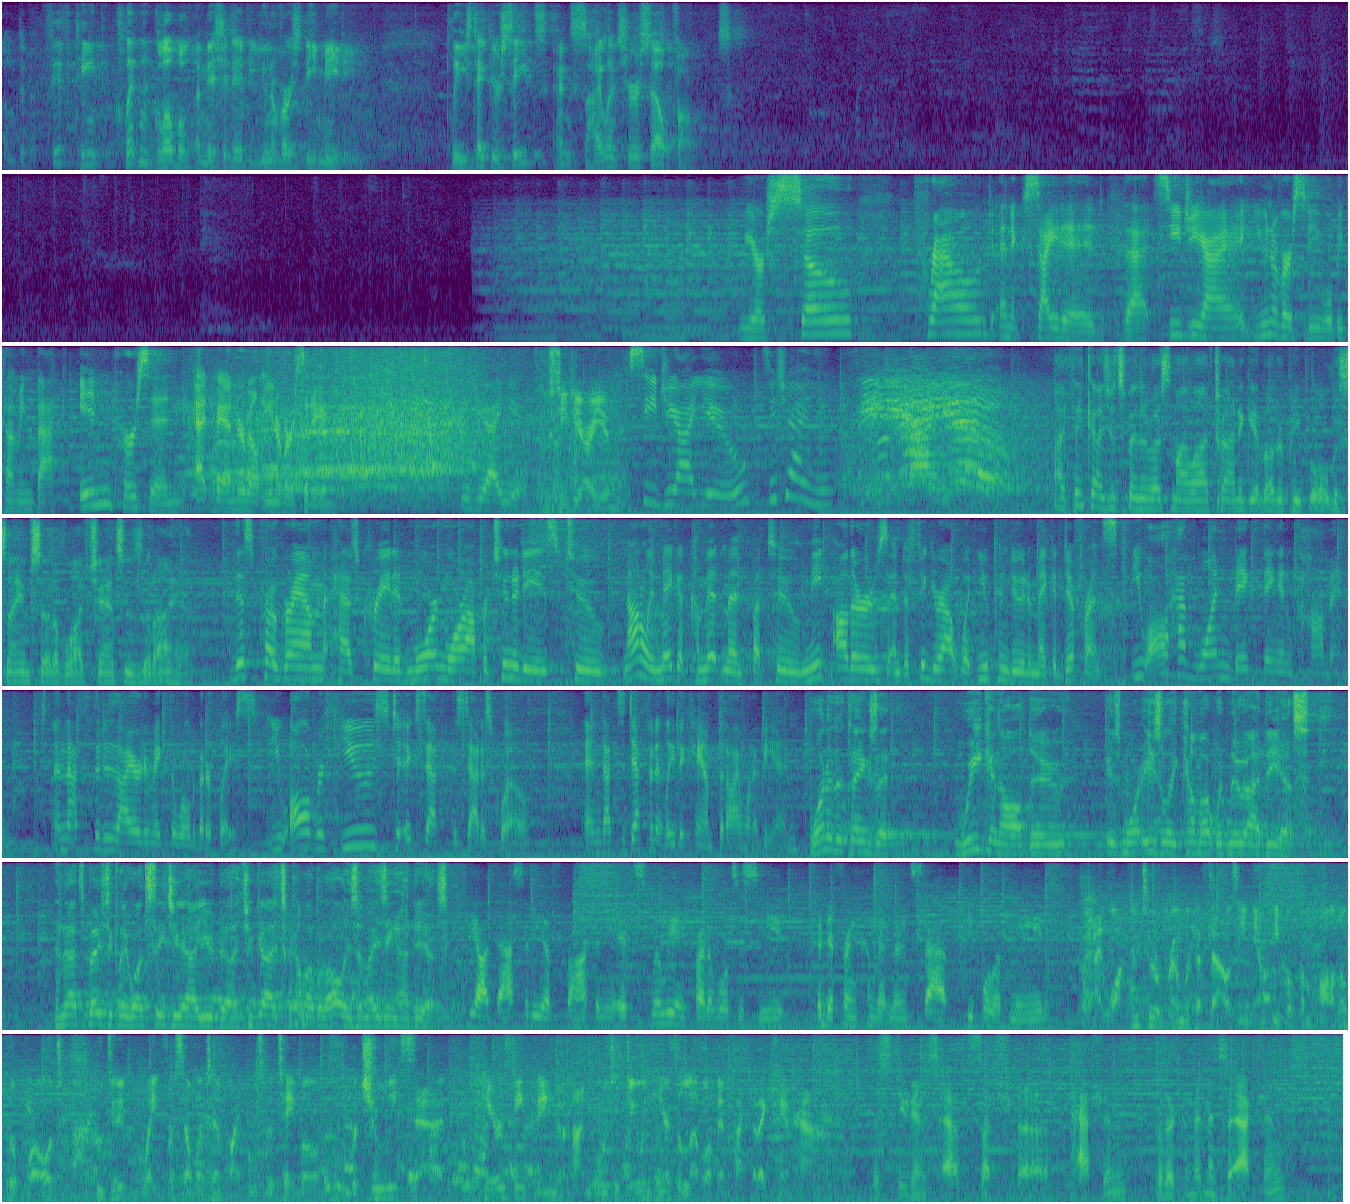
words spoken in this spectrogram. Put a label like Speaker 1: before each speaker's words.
Speaker 1: Welcome to the 15th Clinton Global Initiative University meeting. Please take your seats and silence your cell phones.
Speaker 2: We are so proud and excited that CGI University will be coming back in person at Vanderbilt University.
Speaker 3: CGIU.
Speaker 4: CGRU.
Speaker 2: CGIU.
Speaker 3: CGIU.
Speaker 5: I think I should spend the rest of my life trying to give other people the same set of life chances that I had.
Speaker 3: This program has created more and more opportunities to not only make a commitment, but to meet others and to figure out what you can do to make a difference.
Speaker 2: You all have one big thing in common, and that's the desire to make the world a better place. You all refuse to accept the status quo. And that's definitely the camp that I want to be in.
Speaker 5: One of the things that we can all do is more easily come up with new ideas. And that's basically what CGIU does. You guys come up with all these amazing ideas.
Speaker 6: The audacity of thoughts, I mean, it's really incredible to see the different commitments that people have made.
Speaker 4: I walked into a room with a thousand young people from all over the world who didn't wait for someone to invite them to the table, but truly said, here's the thing that I'm going to do, and here's the level of impact that I can have.
Speaker 7: The students have such a passion for their commitments to action.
